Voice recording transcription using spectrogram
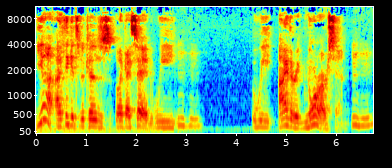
Yeah, I think it's because, like I said, we Mm-hmm. we either ignore our sin Mm-hmm.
